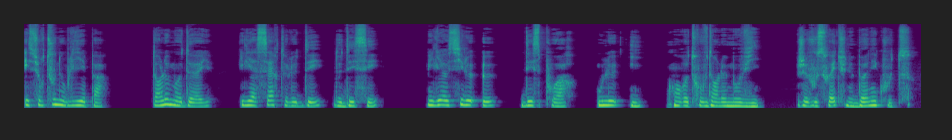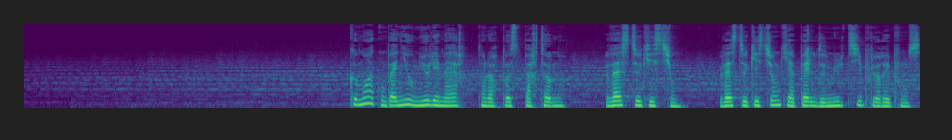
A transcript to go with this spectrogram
Et surtout n'oubliez pas, dans le mot deuil, il y a certes le D de décès, mais il y a aussi le E d'espoir ou le I qu'on retrouve dans le mot vie. Je vous souhaite une bonne écoute. Comment accompagner au mieux les mères dans leur postpartum? Vaste question. Vaste question qui appelle de multiples réponses.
